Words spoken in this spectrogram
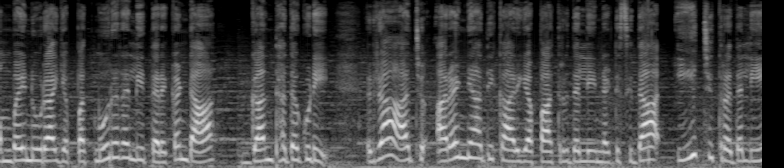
ಒಂಬೈನೂರ ಎಪ್ಪತ್ಮೂರರಲ್ಲಿ ತೆರೆಕಂಡ ಗಂಧದ ಗುಡಿ. ರಾಜ್ ಅರಣ್ಯಾಧಿಕಾರಿಯ ಪಾತ್ರದಲ್ಲಿ ನಟಿಸಿದ ಈ ಚಿತ್ರದಲ್ಲಿ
